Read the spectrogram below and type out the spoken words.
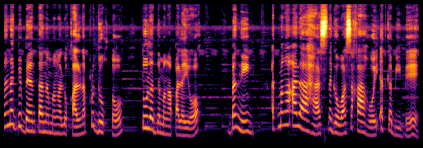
na nagbebenta ng mga lokal na produkto tulad ng mga palayok, banig, at mga alahas na gawa sa kahoy at kabibe.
